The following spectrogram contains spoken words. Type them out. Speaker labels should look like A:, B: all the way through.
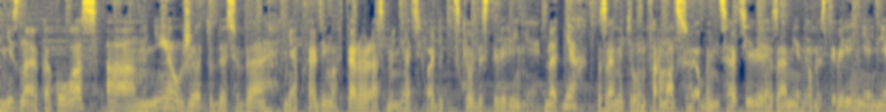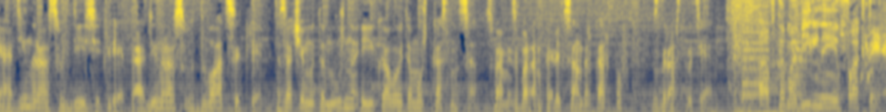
A: Не знаю, как у вас, а мне уже туда-сюда необходимо второй раз менять водительское удостоверение. На днях заметил информацию об инициативе замены удостоверения не один раз в 10 лет, а один раз в 20 лет. Зачем это нужно и кого это может коснуться? С вами Забаранка Александр Карпов. Здравствуйте.
B: Автомобильные факты.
